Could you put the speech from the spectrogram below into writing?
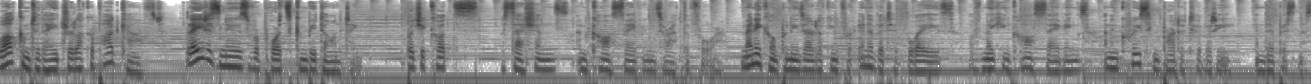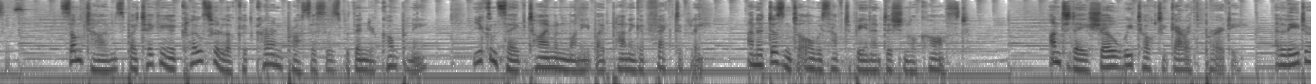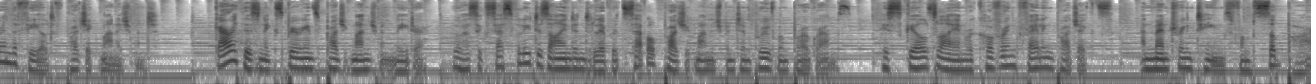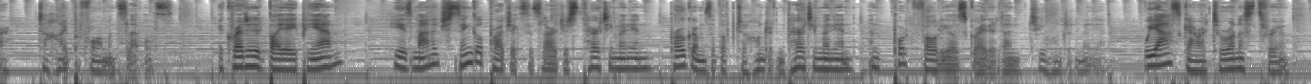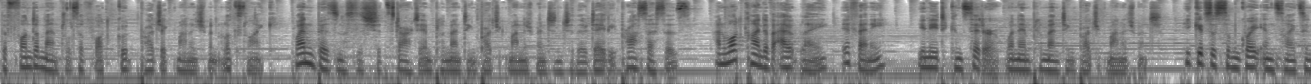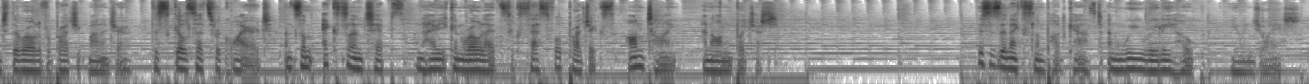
Welcome to the HR Locker podcast. Latest news reports can be daunting. Budget cuts, recessions, and cost savings are at the fore. Many companies are looking for innovative ways of making cost savings and increasing productivity in their businesses. Sometimes, by taking a closer look at current processes within your company, you can save time and money by planning effectively, and it doesn't always have to be an additional cost. On today's show, we talk to Gareth Purdy, a leader in the field of project management. Gareth is an experienced project management leader who has successfully designed and delivered several project management improvement programs. His skills lie in recovering failing projects and mentoring teams from subpar to high performance levels. Accredited by APM, he has managed single projects as large as 30 million, programs of up to 130 million, and portfolios greater than 200 million. We asked Gareth to run us through the fundamentals of what good project management looks like, when businesses should start implementing project management into their daily processes, and what kind of outlay, if any, you need to consider when implementing project management. He gives us some great insights into the role of a project manager, the skill sets required, and some excellent tips on how you can roll out successful projects on time and on budget. This is an excellent podcast, and we really hope you enjoy it.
